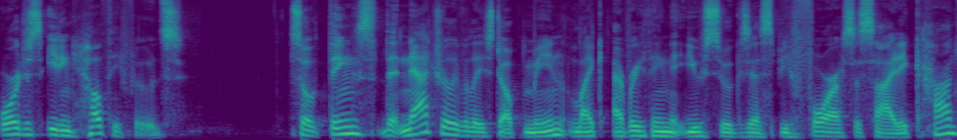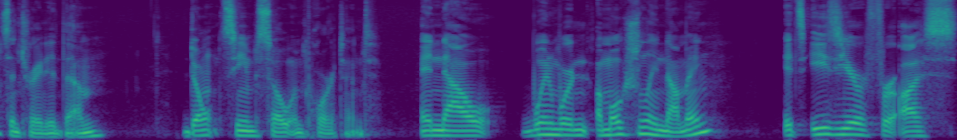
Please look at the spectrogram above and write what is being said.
or just eating healthy foods. So, things that naturally release dopamine, like everything that used to exist before our society concentrated them, don't seem so important. And now, when we're emotionally numbing, it's easier for us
